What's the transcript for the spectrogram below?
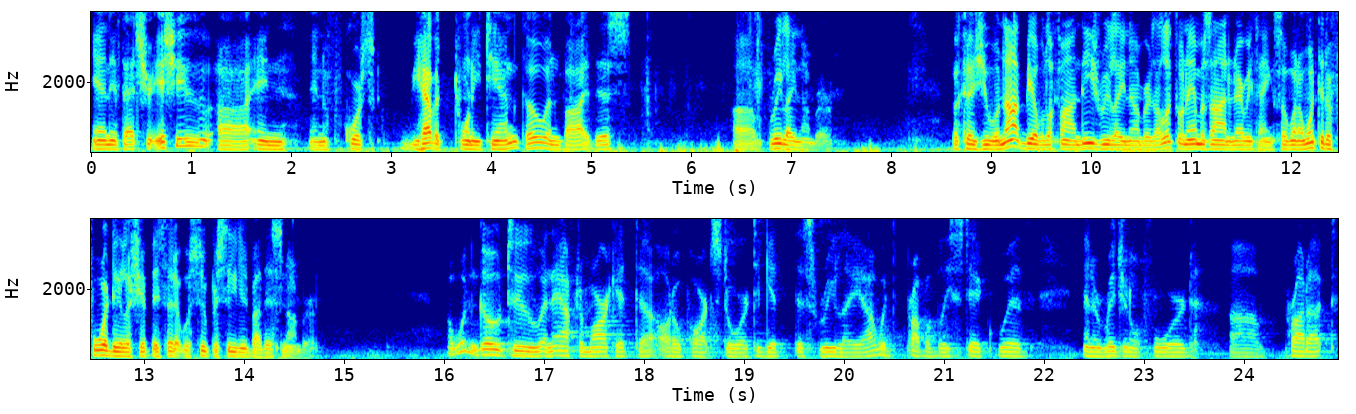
And if that's your issue, uh, and, and of course you have a 2010, go and buy this uh, relay number because you will not be able to find these relay numbers. I looked on Amazon and everything. So when I went to the Ford dealership, they said it was superseded by this number. I wouldn't go to an aftermarket uh, auto parts store to get this relay. I would probably stick with an original Ford uh, product.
